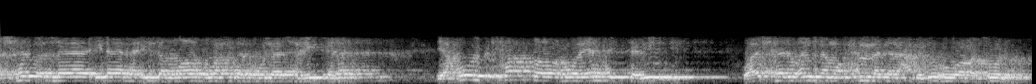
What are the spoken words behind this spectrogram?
أشهد أن لا إله إلا الله وحده لا شريك له. يقول الحق وهو يهدي السبيل وأشهد أن محمدا عبده ورسوله.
